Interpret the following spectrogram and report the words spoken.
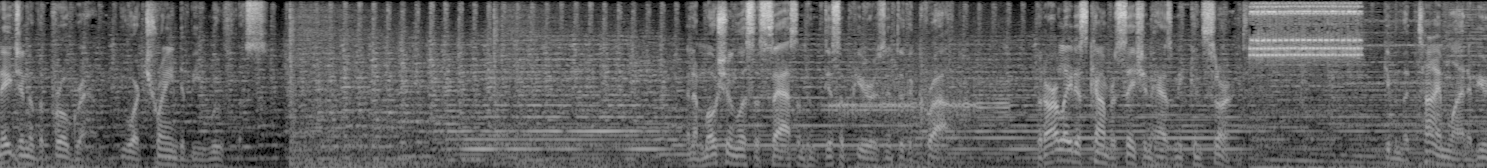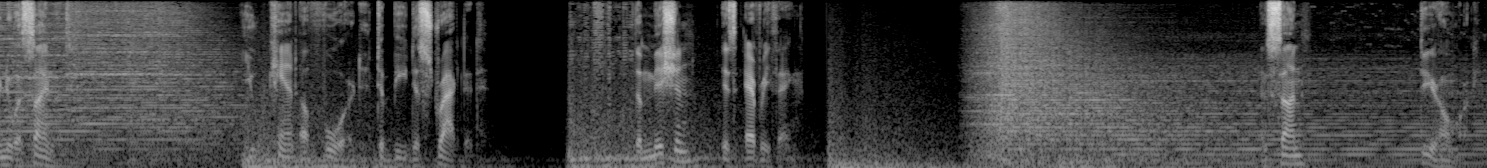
an agent of the program, you are trained to be ruthless. An emotionless assassin who disappears into the crowd. But our latest conversation has me concerned. Given the timeline of your new assignment, you can't afford to be distracted. The mission is everything. And son, do your homework.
